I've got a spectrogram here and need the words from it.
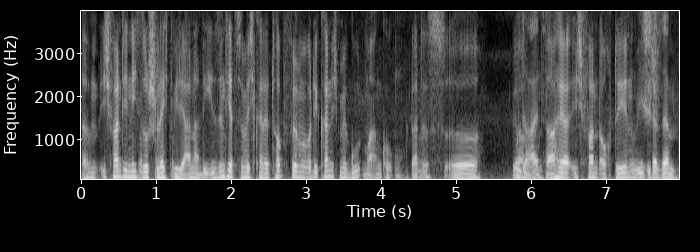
Ähm, ich fand die nicht so schlecht wie die anderen. Die sind jetzt für mich keine Top-Filme, aber die kann ich mir gut mal angucken. Das ist, äh, ja, und Unterhaltsam. daher, ich fand auch den. so wie ich, Shazam.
